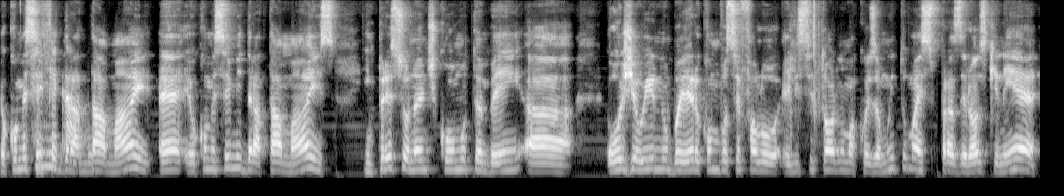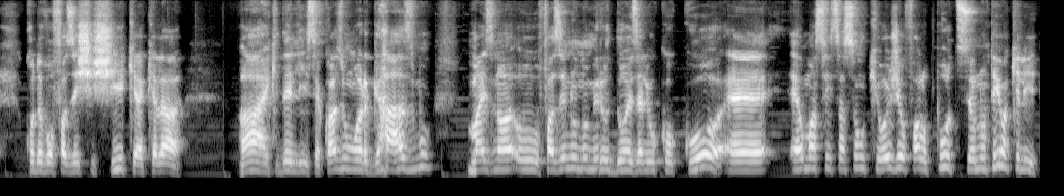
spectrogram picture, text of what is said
Eu comecei a me hidratar mais. É, eu comecei a me hidratar mais. Impressionante como também a hoje eu ir no banheiro, como você falou, ele se torna uma coisa muito mais prazerosa, que nem é quando eu vou fazer xixi, que é aquela. Ai, que delícia, é quase um orgasmo, mas no, o, fazendo o número dois ali, o cocô, é, é uma sensação que hoje eu falo, putz, eu não tenho aquele,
